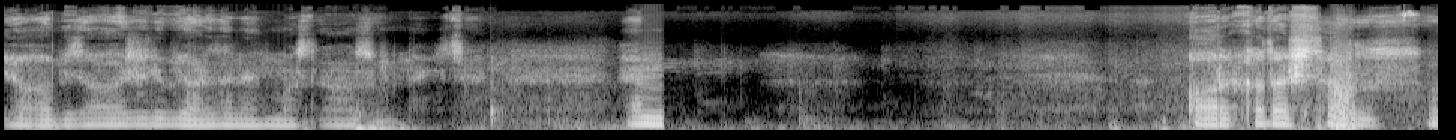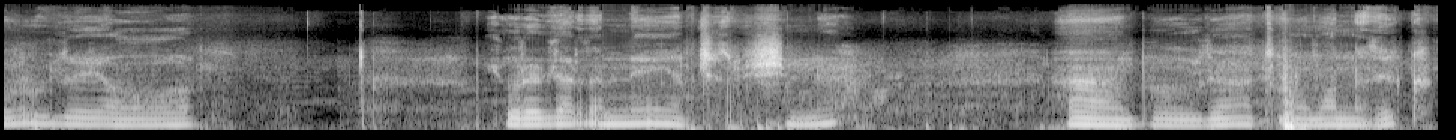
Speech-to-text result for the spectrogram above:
Ya bize acil bir yerden elmas lazım neyse. Hem Arkadaşlar şöyle ya. Görevlerden ne yapacağız biz şimdi? Ha böyle tamam anladık.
